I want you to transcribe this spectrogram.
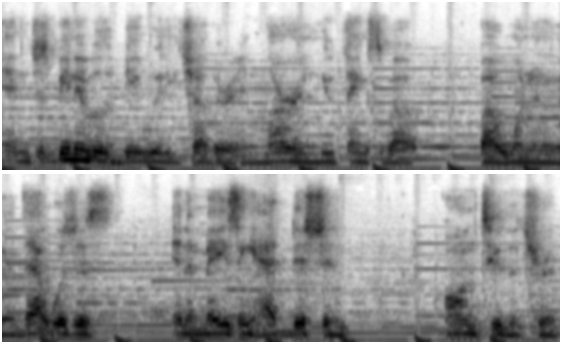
and just being able to be with each other and learn new things about about one another that was just an amazing addition onto the trip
